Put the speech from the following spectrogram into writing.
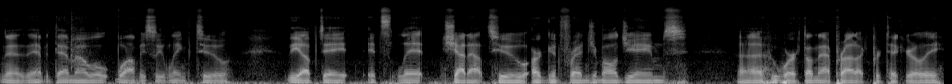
Uh, they have a demo. We'll, we'll obviously link to the update. It's lit. Shout out to our good friend Jamal James, uh, who worked on that product particularly,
